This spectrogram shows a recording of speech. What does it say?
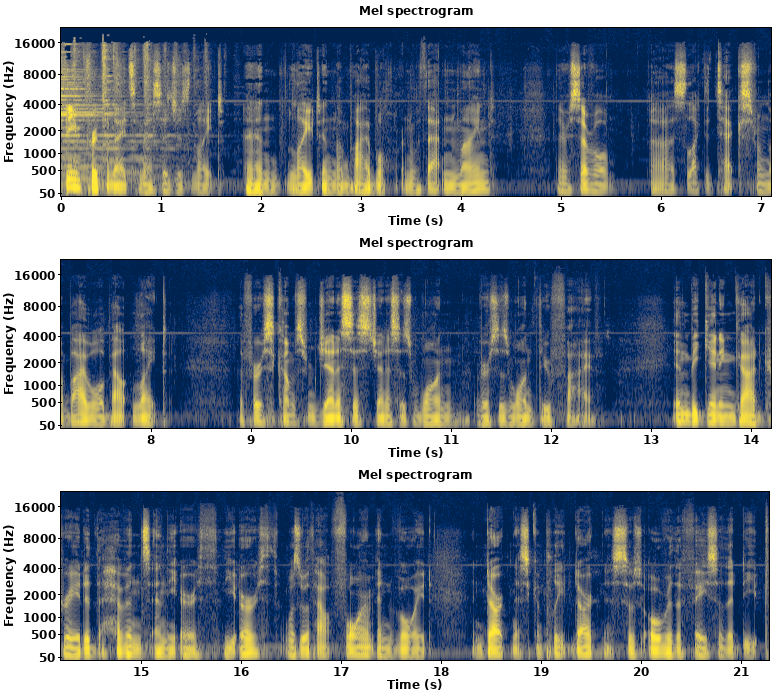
theme for tonight's message is light and light in the Bible. And with that in mind, there are several uh, selected texts from the Bible about light. The first comes from Genesis, Genesis 1, verses 1 through 5. In the beginning, God created the heavens and the earth. The earth was without form and void, and darkness, complete darkness, was over the face of the deep.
